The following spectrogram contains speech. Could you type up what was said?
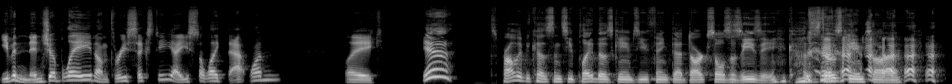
Even Ninja Blade on 360, I used to like that one. Like, yeah, It's probably because since you played those games, you think that Dark Souls is easy because those games are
